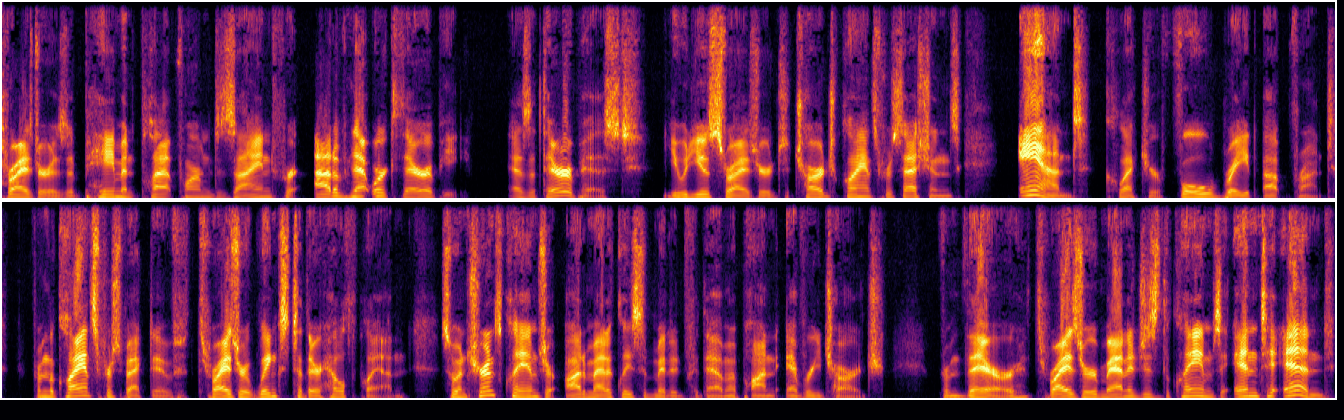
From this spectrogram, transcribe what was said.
Thrizer is a payment platform designed for out of network therapy. As a therapist, you would use Thrizer to charge clients for sessions and collect your full rate upfront. From the client's perspective, Thrizer links to their health plan, so insurance claims are automatically submitted for them upon every charge. From there, Thrizer manages the claims end to end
